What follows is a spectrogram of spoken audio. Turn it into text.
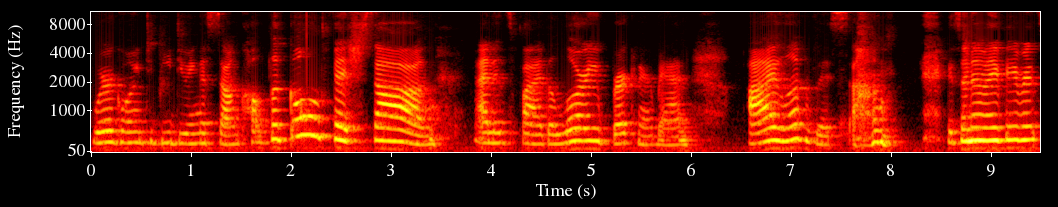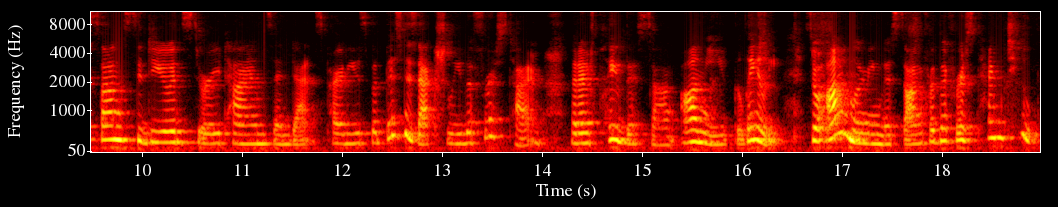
we're going to be doing a song called the Goldfish Song and it's by the Laurie Berkner Band. I love this song. It's one of my favorite songs to do in story times and dance parties, but this is actually the first time that I've played this song on the ukulele. So I'm learning this song for the first time too.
